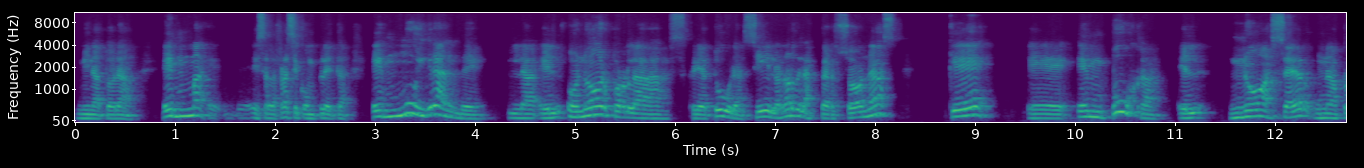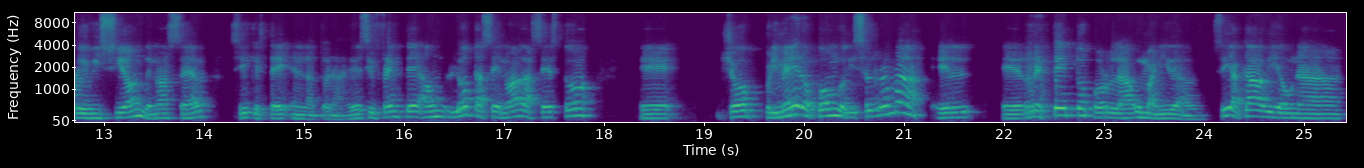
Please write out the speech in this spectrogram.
Minatorá. Es esa es la frase completa. Es muy grande el honor por las criaturas, ¿sí? el honor de las personas que eh, empuja el no hacer, una prohibición de no hacer, ¿sí? que esté en la Torah. Es decir, frente a un lótase, no hagas esto, eh, yo primero pongo, dice el Ramá, el eh, respeto por la humanidad. ¿sí? Acá había una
